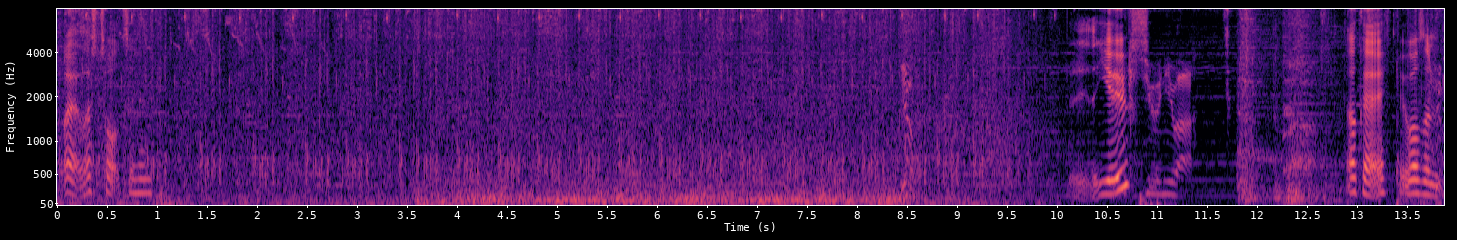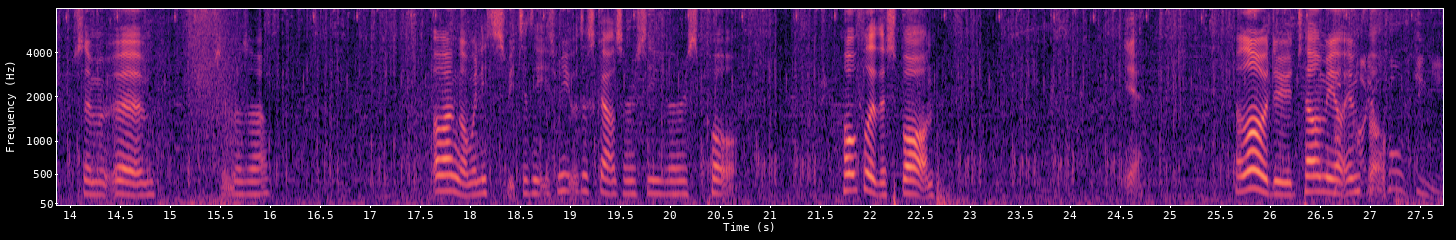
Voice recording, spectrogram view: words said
Alright, let's talk to him. You? Okay, it wasn't Sim um Oh hang on, we need to speak to these. Meet with the scouts and receive a report. Hopefully they spawn. Yeah. Hello dude, tell me your 火力 info. 港付近に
